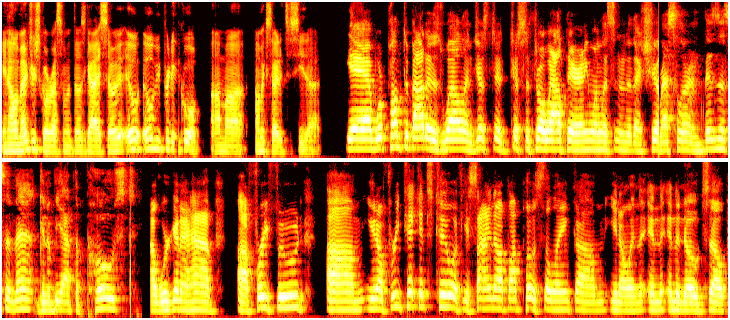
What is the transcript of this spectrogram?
in elementary school wrestling with those guys. So it'll it'll be pretty cool. I'm uh I'm excited to see that. Yeah, we're pumped about it as well. And just to just to throw out there, anyone listening to that show, Wrestlers in Business event, gonna be at the post. Uh, we're gonna have uh, free food um, you know, free tickets too. If you sign up, I'll post the link, um, you know, in the in the in the notes. So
